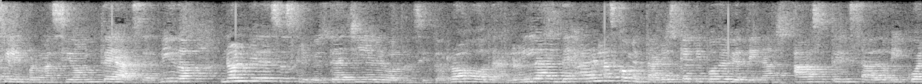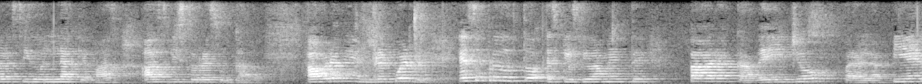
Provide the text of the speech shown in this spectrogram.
si la información te ha servido. No olvides suscribirte allí en el botoncito rojo, darle un like, dejar en los comentarios qué tipo de biotinas has utilizado y cuál ha sido la que más has visto resultado. Ahora bien, recuerde, es un producto exclusivamente para cabello, para la piel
